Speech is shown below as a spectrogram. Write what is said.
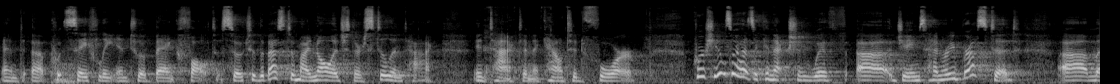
and uh, put safely into a bank vault. So, to the best of my knowledge, they're still intact, intact and accounted for. Of course, she also has a connection with uh, James Henry Breasted. Um,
